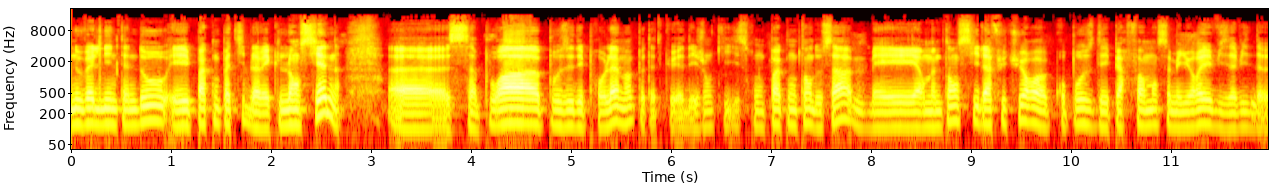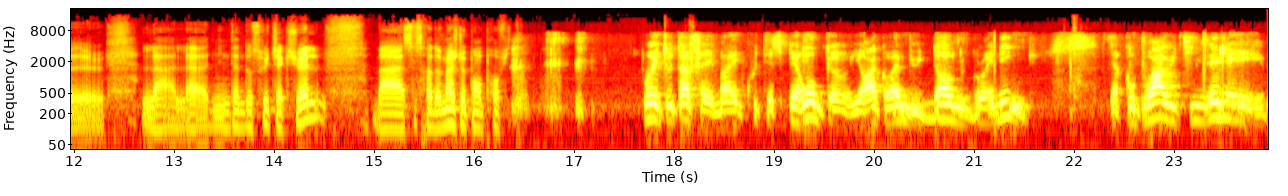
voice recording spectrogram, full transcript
nouvelle Nintendo et pas compatibles avec l'ancienne, ça pourra poser des problèmes. Hein. Peut-être qu'il y a des gens qui seront pas contents de ça, mais en même temps, si la future propose des performances améliorées vis-à-vis de la, Nintendo Switch actuelle, bah ce sera dommage de pas en profiter. Oui, tout à fait. Bah, écoute, espérons qu'il y aura quand même du downgrading. C'est-à-dire qu'on pourra utiliser les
